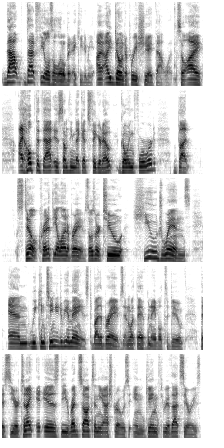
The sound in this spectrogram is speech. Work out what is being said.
that that feels a little bit icky to me. I, I don't appreciate that one. So I I hope that that is something that gets figured out going forward. But still, credit the Atlanta Braves. Those are two huge wins, and we continue to be amazed by the Braves and what they have been able to do this year. Tonight, it is the Red Sox and the Astros in game three of that series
